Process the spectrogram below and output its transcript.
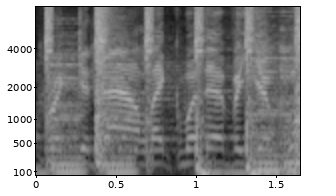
break it down like whatever you want.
